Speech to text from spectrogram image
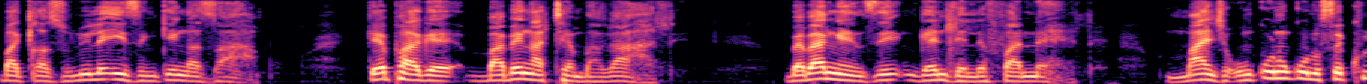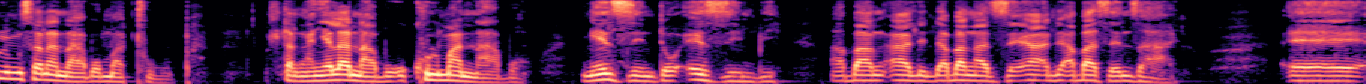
baxazulule izinkinga zabo. Kepha ke babengathembakali bebangenzi ngendlela efanele. Manje uNkulunkulu usekhulumisana nabo mathupha uhlanganyela nabo ukhuluma nabo ngezinto ezimbi abangaze abazenzayo. Eh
